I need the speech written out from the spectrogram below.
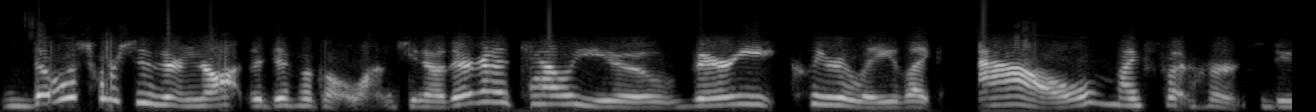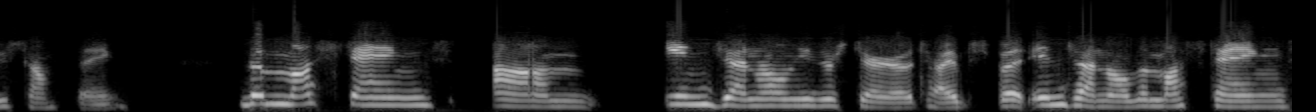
those horses are not the difficult ones. You know, they're going to tell you very clearly, like, ow, my foot hurts, do something the Mustangs, um, in general, these are stereotypes, but in general, the Mustangs,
